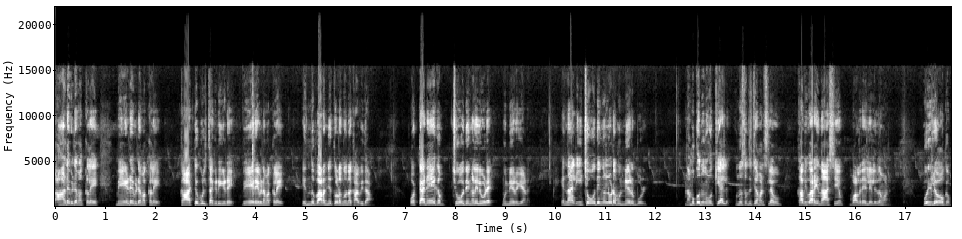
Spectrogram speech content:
കാടവിട മക്കളെ മേടവിടെ മക്കളെ കാട്ടുപുൽ തകിടിയുടെ വേറെ വിട മക്കളെ എന്ന് പറഞ്ഞ് തുടങ്ങുന്ന കവിത ഒട്ടനേകം ചോദ്യങ്ങളിലൂടെ മുന്നേറുകയാണ്. എന്നാൽ ഈ ചോദ്യങ്ങളിലൂടെ മുന്നേറുമ്പോൾ നമുക്കൊന്ന് നോക്കിയാൽ ഒന്ന് ശ്രദ്ധിച്ചാൽ മനസ്സിലാവും. കവി പറയുന്ന ആശയം വളരെ ലളിതമാണ്. ഒരു ലോകം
